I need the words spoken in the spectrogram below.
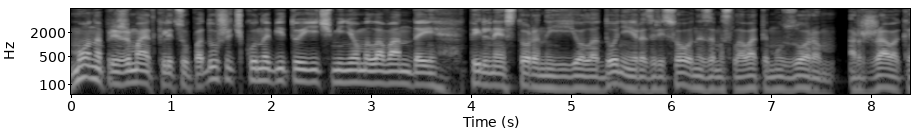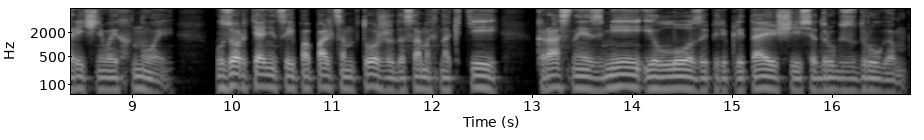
Мона прижимает к лицу подушечку, набитую ячменем и лавандой. Тыльные стороны ее ладоней разрисованы замысловатым узором, ржаво-коричневой хной. Узор тянется и по пальцам тоже, до самых ногтей. Красные змеи и лозы, переплетающиеся друг с другом.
